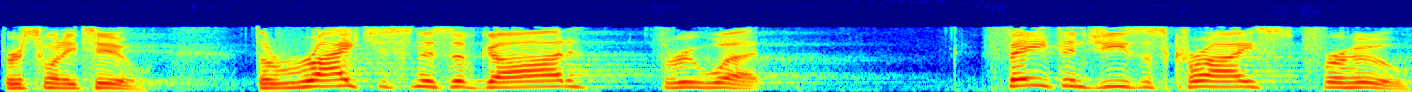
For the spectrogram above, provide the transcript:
Verse 22. The righteousness of God through what? Faith in Jesus Christ for who?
